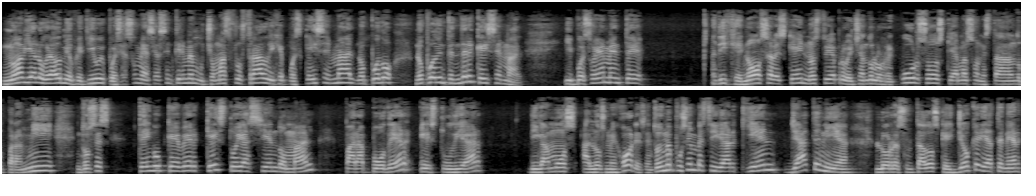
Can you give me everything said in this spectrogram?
no había logrado mi objetivo y pues eso me hacía sentirme mucho más frustrado. Dije, pues, ¿qué hice mal? No puedo, no puedo entender qué hice mal. Y pues obviamente dije, no, ¿sabes qué? No estoy aprovechando los recursos que Amazon está dando para mí. Entonces, tengo que ver qué estoy haciendo mal para poder estudiar digamos, a los mejores. Entonces me puse a investigar quién ya tenía los resultados que yo quería tener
